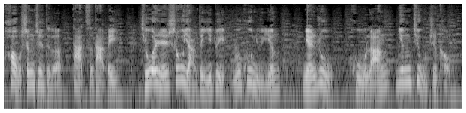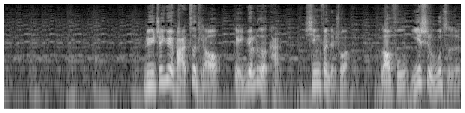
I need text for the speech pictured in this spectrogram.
好生之德，大慈大悲，求恩人收养这一对无辜女婴。免入虎狼鹰鹫之口。吕之月把字条给月乐看，兴奋地说：“老夫一世无子，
